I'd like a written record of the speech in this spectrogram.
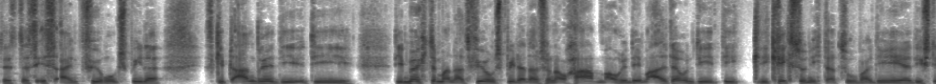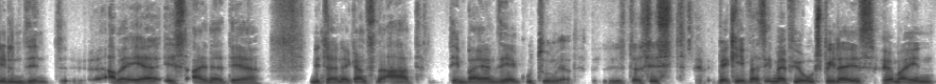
Das, das ist ein Führungsspieler. Es gibt andere, die, die, die möchte man als Führungsspieler dann schon auch haben, auch in dem Alter, und die, die, die kriegst du nicht dazu, weil die eher die Stillen sind. Aber er ist einer, der mit seiner ganzen Art dem Bayern sehr gut tun wird. Das ist wirklich, was immer Führungsspieler ist, hör mal hin,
